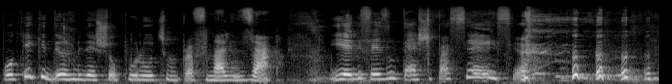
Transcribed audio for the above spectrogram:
por que, que Deus me deixou por último para finalizar. E ele fez um teste de paciência.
